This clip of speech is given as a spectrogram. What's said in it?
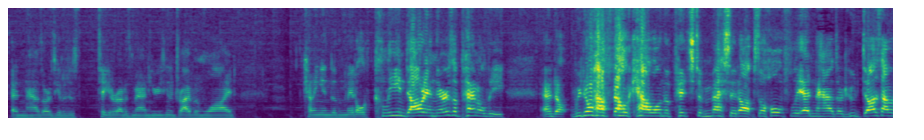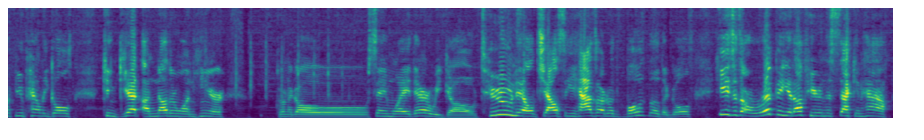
Eden Hazard's going to just take it around his man here. He's going to drive him wide. Cutting into the middle. Cleaned out, and there's a penalty. And uh, we don't have Falcao on the pitch to mess it up. So hopefully Eden Hazard, who does have a few penalty goals, can get another one here. Gonna go same way. There we go. 2-0 Chelsea. Hazard with both of the goals. He's just ripping it up here in the second half.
